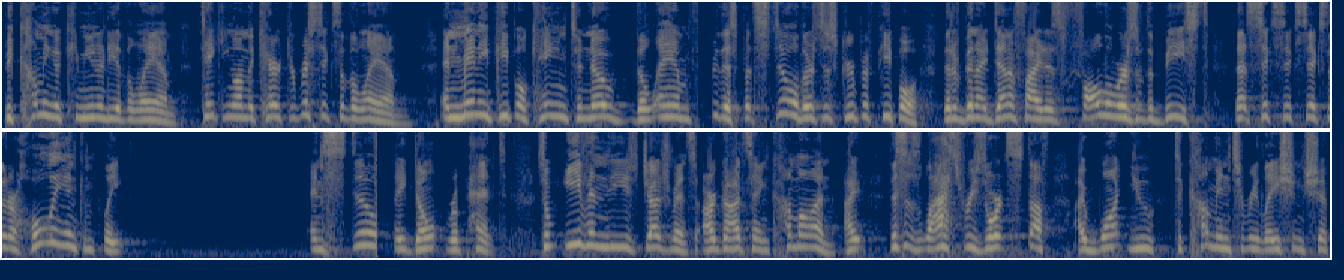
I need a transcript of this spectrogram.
becoming a community of the Lamb, taking on the characteristics of the Lamb. And many people came to know the Lamb through this, but still there's this group of people that have been identified as followers of the beast that 666 that are wholly incomplete. And still they don't repent. So even these judgments are God saying, Come on, I, this is last resort stuff. I want you to come into relationship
